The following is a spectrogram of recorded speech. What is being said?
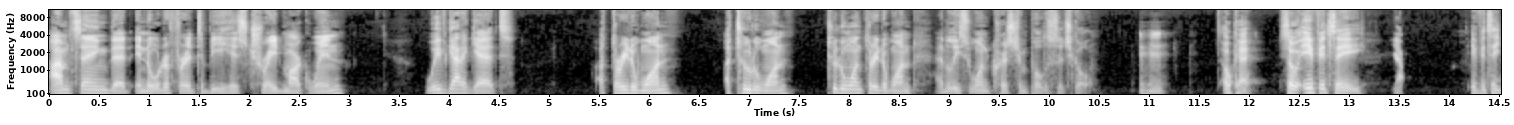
I'm saying that in order for it to be his trademark win, we've got to get a three to one, a two to one, two to one, three to one, at least one Christian Pulisic goal. Okay. So if it's a Yeah. if it's a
